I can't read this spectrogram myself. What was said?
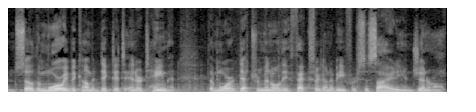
And so, the more we become addicted to entertainment, the more detrimental the effects are going to be for society in general.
